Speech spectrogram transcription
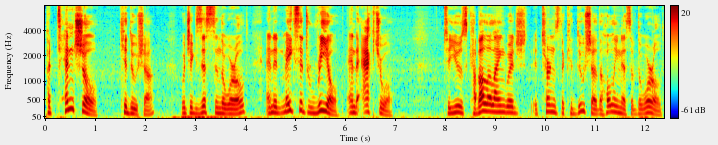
potential kedusha, which exists in the world, and it makes it real and actual. To use Kabbalah language, it turns the kedusha, the holiness of the world,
